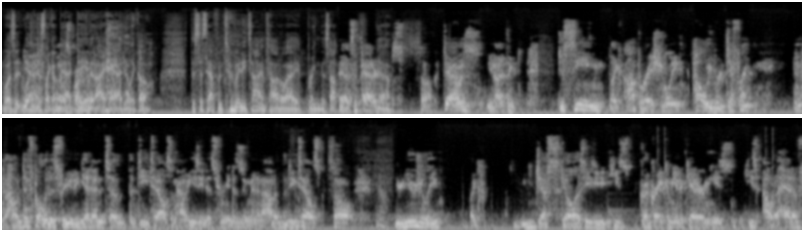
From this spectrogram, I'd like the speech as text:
was it, yeah, wasn't just like a bad day that I had? You're like, oh, this has happened too many times. How do I bring this up? Yeah, it's a pattern. Yeah. So, yeah, I was, you know, I think just seeing like operationally how we were different and how difficult it is for you to get into the details and how easy it is for me to zoom in and out of the mm-hmm. details. So yeah. you're usually like Jeff's skill is he's he's a great communicator and he's he's out ahead of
